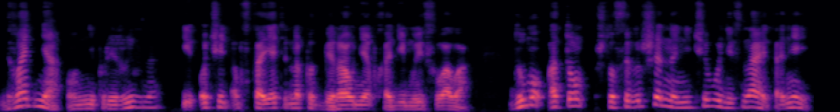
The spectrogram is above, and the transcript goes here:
Два дня он непрерывно и очень обстоятельно подбирал необходимые слова. Думал о том, что совершенно ничего не знает о ней,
